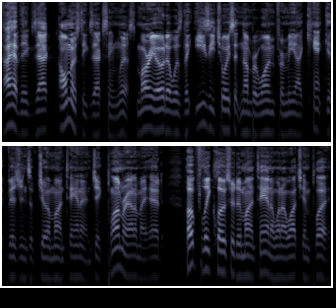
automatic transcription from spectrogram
I have the exact, almost the exact same list. Mariota was the easy choice at number one for me. I can't get visions of Joe Montana and Jake Plummer out of my head. Hopefully, closer to Montana when I watch him play.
